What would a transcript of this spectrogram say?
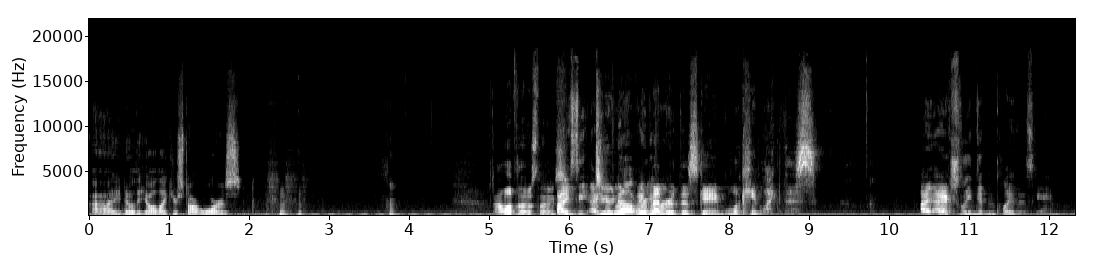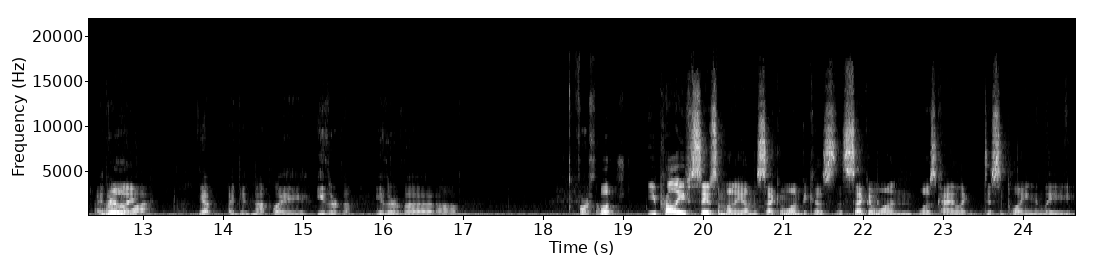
I know that y'all like your Star Wars. I love those things. I See, I do never- not I never- remember this game looking like this. I, I actually didn't play this game. I don't Really? know why. Yep, I did not play either of them. Either of the um, Force Well, Unleashed. you probably saved some money on the second one because the second one was kind of like disappointingly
